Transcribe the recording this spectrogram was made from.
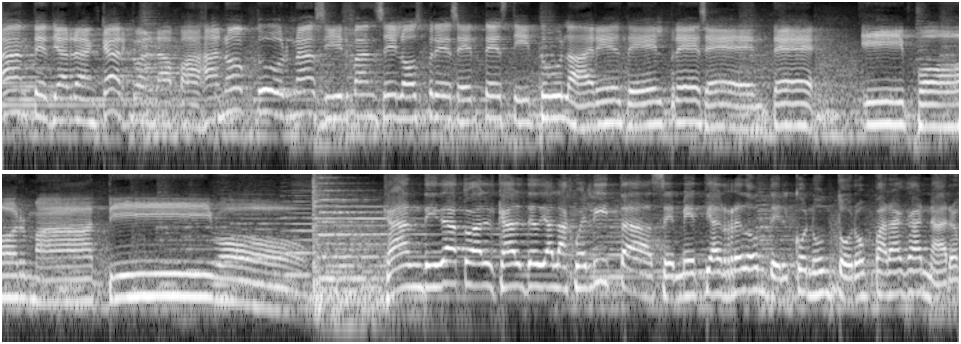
Antes de arrancar con la paja nocturna, sírvanse los presentes titulares del presente informativo. Candidato a alcalde de Alajuelita se mete al redondel con un toro para ganar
